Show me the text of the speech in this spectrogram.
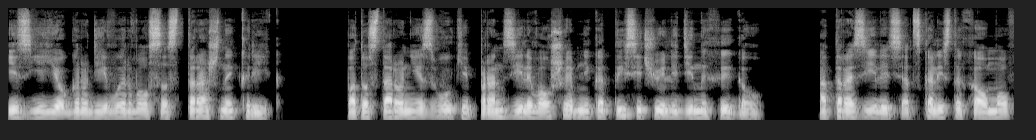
Из ее груди вырвался страшный крик. Потусторонние звуки пронзили волшебника тысячу ледяных игл, отразились от скалистых холмов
